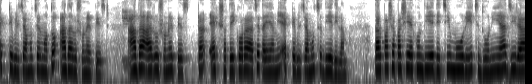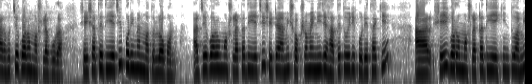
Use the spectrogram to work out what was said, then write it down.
এক টেবিল চামচের মতো আদা রসুনের পেস্ট। আদা আর রসুনের পেস্টটা একসাথেই করা আছে, তাই আমি এক টেবিল চামচ দিয়ে দিলাম। তার পাশাপাশি এখন দিয়ে দিচ্ছি মরিচ, ধনিয়া, জিরা আর হচ্ছে গরম মশলা গুঁড়া। সেই সাথে দিয়েছি পরিমাণ মতো লবণ। আর যে গরম মশলাটা দিয়েছি, সেটা আমি সবসময় নিজে হাতে তৈরি করে থাকি। আর সেই গরম মশলাটা দিয়েই কিন্তু আমি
